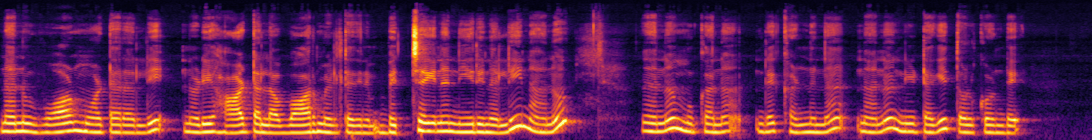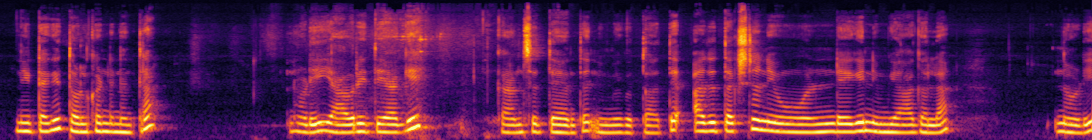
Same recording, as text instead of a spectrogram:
ನಾನು ವಾರ್ಮ್ ವಾಟರಲ್ಲಿ ನೋಡಿ ಹಾಟ್ ಅಲ್ಲ ವಾರ್ಮ್ ಹೇಳ್ತಾ ಇದ್ದೀನಿ. ಬೆಚ್ಚಗಿನ ನೀರಿನಲ್ಲಿ ನಾನು, ನನ್ನ ಮುಖನ, ಅಂದರೆ ಕಣ್ಣನ್ನು ನಾನು ನೀಟಾಗಿ ತೊಳ್ಕೊಂಡೆ. ನೀಟಾಗಿ ತೊಳ್ಕೊಂಡ ನಂತರ ನೋಡಿ ಯಾವ ರೀತಿಯಾಗಿ ಕಾಣಿಸುತ್ತೆ ಅಂತ ನಿಮಗೆ ಗೊತ್ತಾಗುತ್ತೆ. ಅದ ತಕ್ಷಣ ನೀವು ಒನ್ ಡೇಗೆ ನಿಮಗೆ ಆಗಲ್ಲ. ನೋಡಿ,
